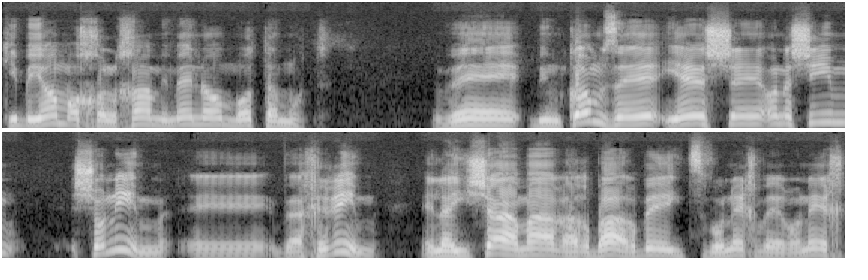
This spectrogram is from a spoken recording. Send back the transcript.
כי ביום אוכלך ממנו מות תמות. ובמקום זה יש אה, עונשים שונים אה, ואחרים. אל האישה אמר הרבה הרבה יצבונך וערונך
